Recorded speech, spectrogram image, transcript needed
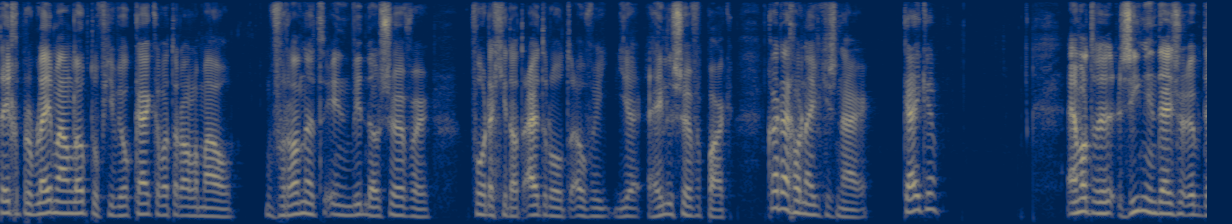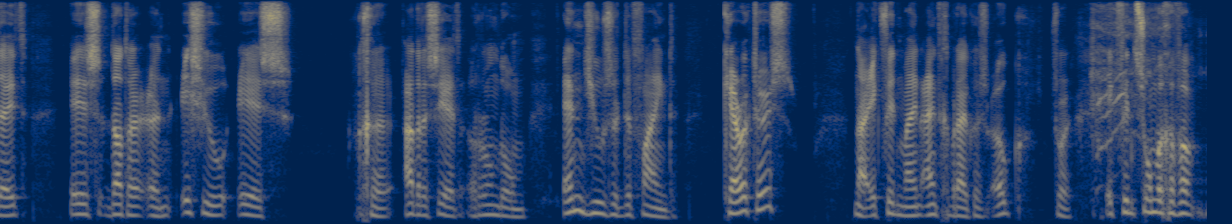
tegen problemen aanloopt of je wil kijken wat er allemaal verandert in Windows Server voordat je dat uitrolt over je hele serverpark, kan je daar gewoon eventjes naar kijken. En wat we zien in deze update is dat er een issue is geadresseerd rondom end-user defined characters. Nou, ik vind mijn eindgebruikers ook. Sorry. Ik vind sommige van.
